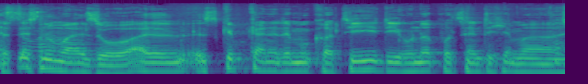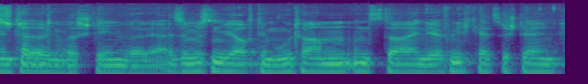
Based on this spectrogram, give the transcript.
das ist, ist nun mal so. Also es gibt keine Demokratie, die hundertprozentig immer das hinter stimmt. irgendwas stehen würde. Also müssen wir auch den Mut haben, uns da in die Öffentlichkeit zu stellen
